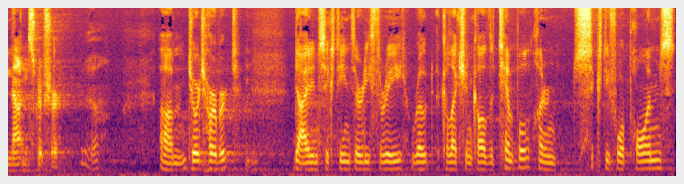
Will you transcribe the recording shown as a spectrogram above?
not in Scripture? Um, George Herbert died in 1633, wrote a collection called The Temple, 164 poems.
